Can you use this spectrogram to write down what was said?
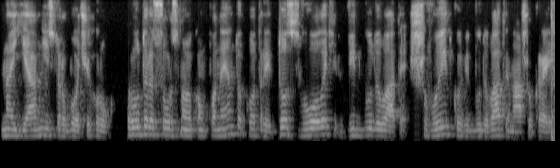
наявність робочих рук трудоресурсного компоненту, котрий дозволить відбудувати швидко відбудувати нашу країну.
